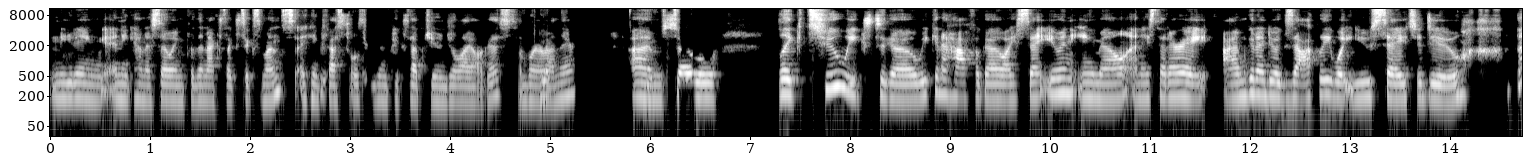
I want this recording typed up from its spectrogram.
needing any kind of sewing for the next like six months. I think festival season picks up June, July, August, somewhere Yep. around there. Um, so like two weeks ago, week and a half ago, I sent you an email and I said, All right, I'm gonna do exactly what you say to do.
